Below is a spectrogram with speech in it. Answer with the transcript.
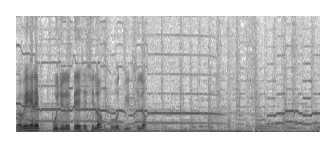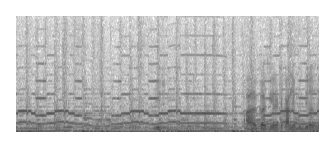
তবে এখানে পুজো দিতে এসেছিল, বহুত ভিড় ছিল। কাছে এখানে একটা কালী মন্দির আছে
